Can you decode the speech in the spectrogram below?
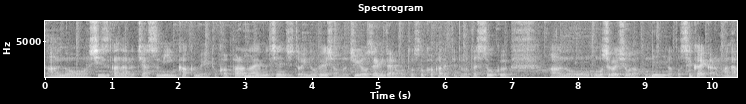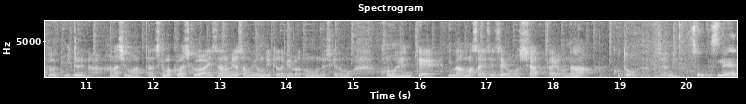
あの静かなるジャスミン革命とかパラダイムチェンジとイノベーションの重要性みたいなことをそう書かれてて私すごくあの面白い章だと思って、うん、あと世界から学ぶみたいな話もあったんですけど、まあ、詳しくはリスナーの皆さんも読んでいただければと思うんですけどもこの辺って今まさに先生がおっしゃったようなことなんですよね。そうですね。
